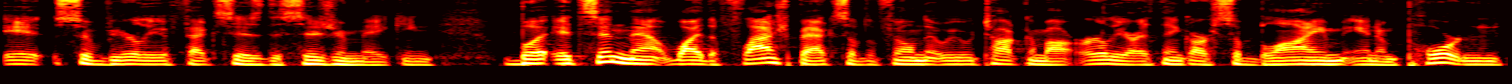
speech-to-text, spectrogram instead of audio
it severely affects his decision making. But it's in that why the flashbacks of the film that we were talking about earlier, I think, are sublime and important,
